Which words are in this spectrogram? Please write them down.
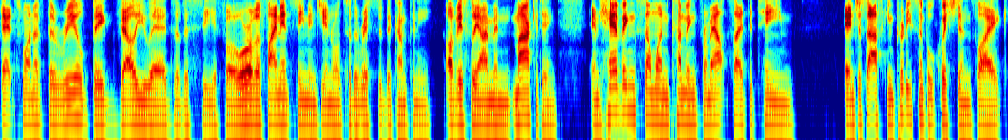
that's one of the real big value adds of a CFO or of a finance team in general to the rest of the company. Obviously, I'm in marketing, and having someone coming from outside the team and just asking pretty simple questions like,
